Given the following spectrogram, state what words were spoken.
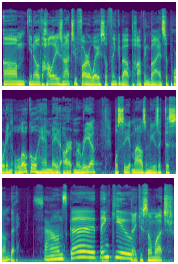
Um, you know, the holidays are not too far away, so think about popping by and supporting local handmade art. Maria, we'll see you at Miles of Music this Sunday. Sounds good. Thank you. Thank you so much.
